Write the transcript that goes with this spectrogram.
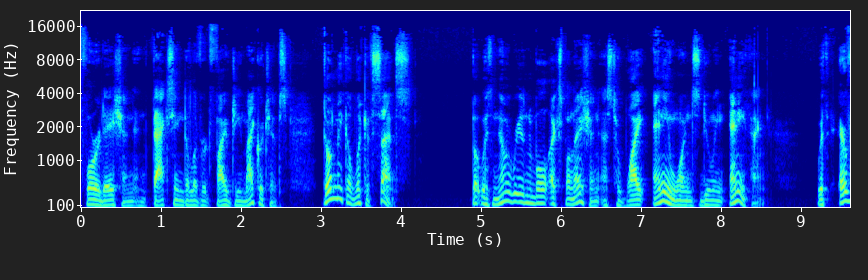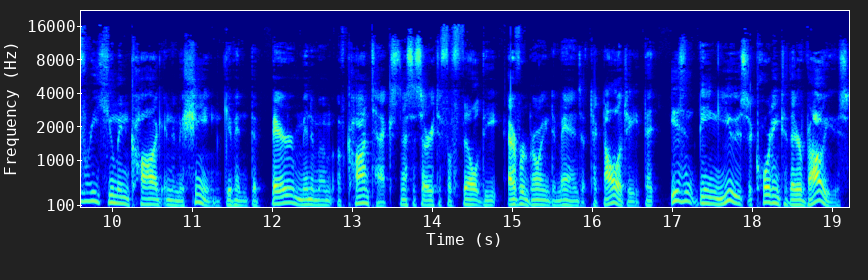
fluoridation and vaccine delivered 5G microchips don't make a lick of sense but with no reasonable explanation as to why anyone's doing anything. With every human cog in the machine given the bare minimum of context necessary to fulfill the ever growing demands of technology that isn't being used according to their values,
